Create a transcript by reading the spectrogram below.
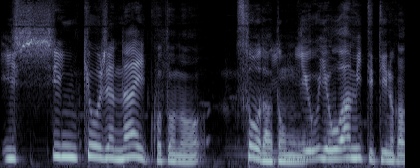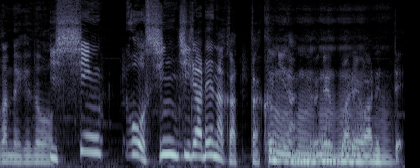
一神教じゃないことのそうだと思う。よ弱みって言っていいのか分かんないけど一神を信じられなかった国なんだよね、我々って。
